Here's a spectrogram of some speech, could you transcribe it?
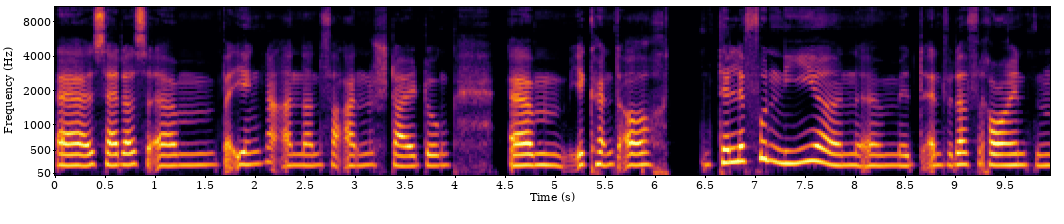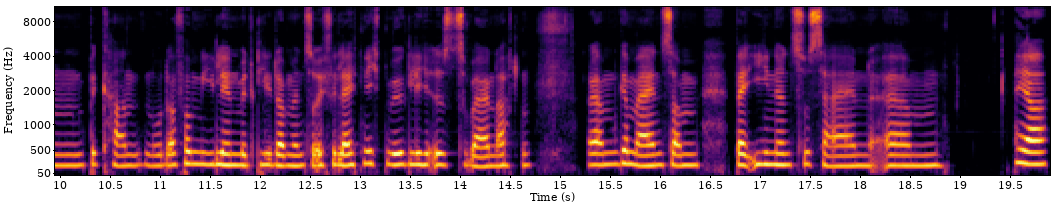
äh, sei das ähm, bei irgendeiner anderen Veranstaltung. Ähm, ihr könnt auch telefonieren äh, mit entweder Freunden, Bekannten oder Familienmitgliedern, wenn es euch vielleicht nicht möglich ist, zu Weihnachten ähm, gemeinsam bei ihnen zu sein. Ähm, ja,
